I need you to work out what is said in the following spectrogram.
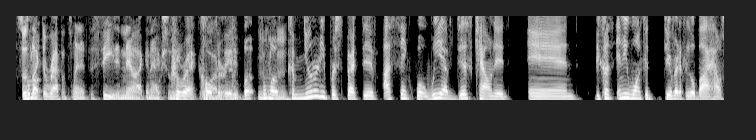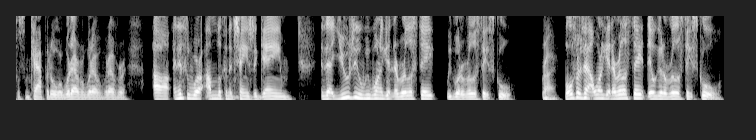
So it's from a- like the rapper planted the seed, and now I can actually Correct, water it. But from a Mhm. community perspective, I think what we have discounted and because anyone could theoretically go buy a house with some capital or whatever, whatever, whatever. Uh, and this is where I'm looking to change the game. Is that usually when we want to get into real estate, we go to real estate school. Right. Most people say, I want to get into real estate, they'll go to real estate school.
